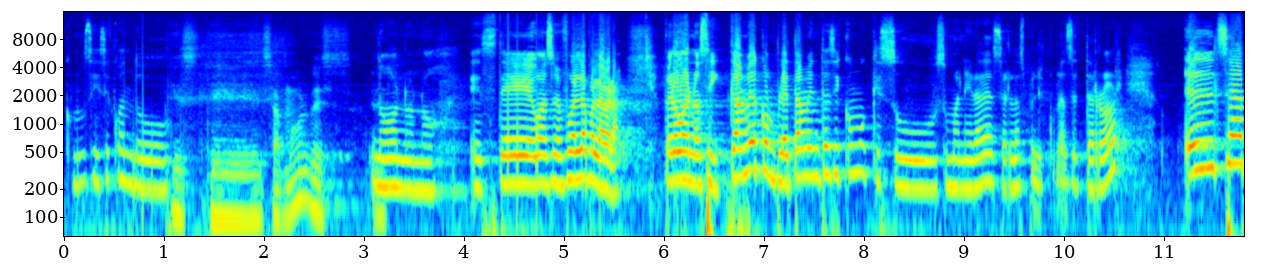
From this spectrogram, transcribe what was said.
¿Cómo se dice cuando.? Este, Samor, des- No, no, no. Este, bueno, se me fue la palabra. Pero bueno, sí, cambia completamente así como que su, su manera de hacer las películas de terror. Él se ha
